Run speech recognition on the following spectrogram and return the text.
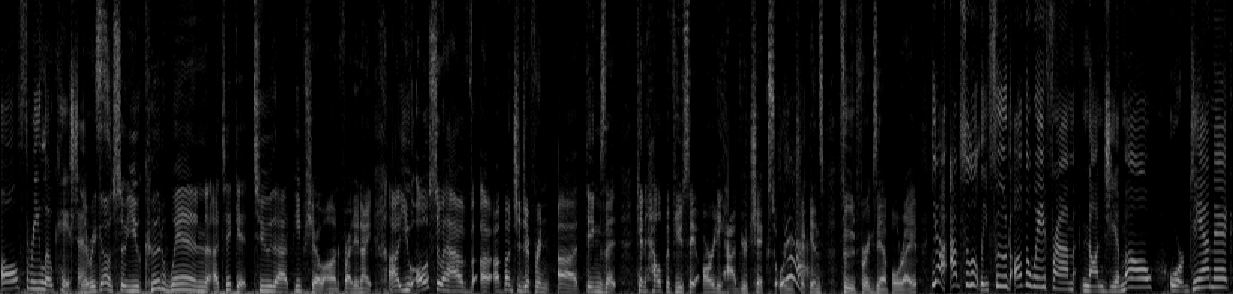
all three locations. There we go. So you could win a ticket to that Peep Show on Friday Friday night. Uh, you also have a, a bunch of different uh, things that can help if you say already have your chicks or yeah. your chickens food, for example, right? Yeah, absolutely. Food all the way from non-GMO, organic,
